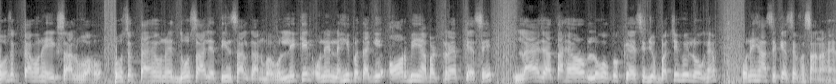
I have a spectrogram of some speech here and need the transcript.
हो सकता है उन्हें एक साल हुआ हो हो सकता है उन्हें दो साल या तीन साल का अनुभव हो, लेकिन उन्हें नहीं पता कि और भी यहाँ पर ट्रैप कैसे लाया जाता है और लोगों को कैसे, जो बचे हुए लोग हैं, उन्हें यहाँ से कैसे फंसाना है।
